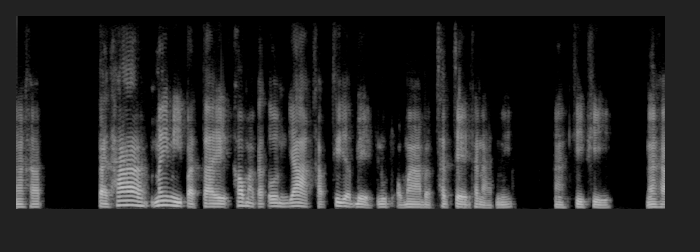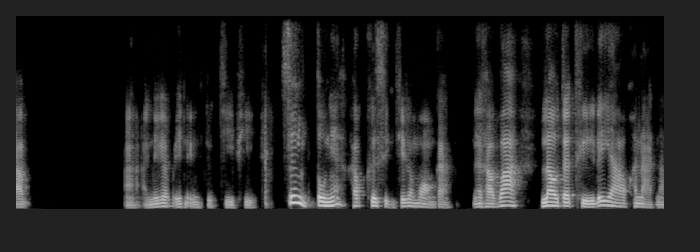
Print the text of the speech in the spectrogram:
นะครับ แต่ถ้าไม่มีปัจจัยเข้ามากระตุ้นยากครับ ที่จะเบรกหลุดออกมาแบบชัดเจนขนาดนี้อ่า TP นะครับ อ่าอันนี้ก็เป็นอีกจุด TP ซึ่งตรงนี้ครับคือสิ่งที่เรามองกันนะครับ ว่าเราจะถือได้ยาวขนาดไหน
